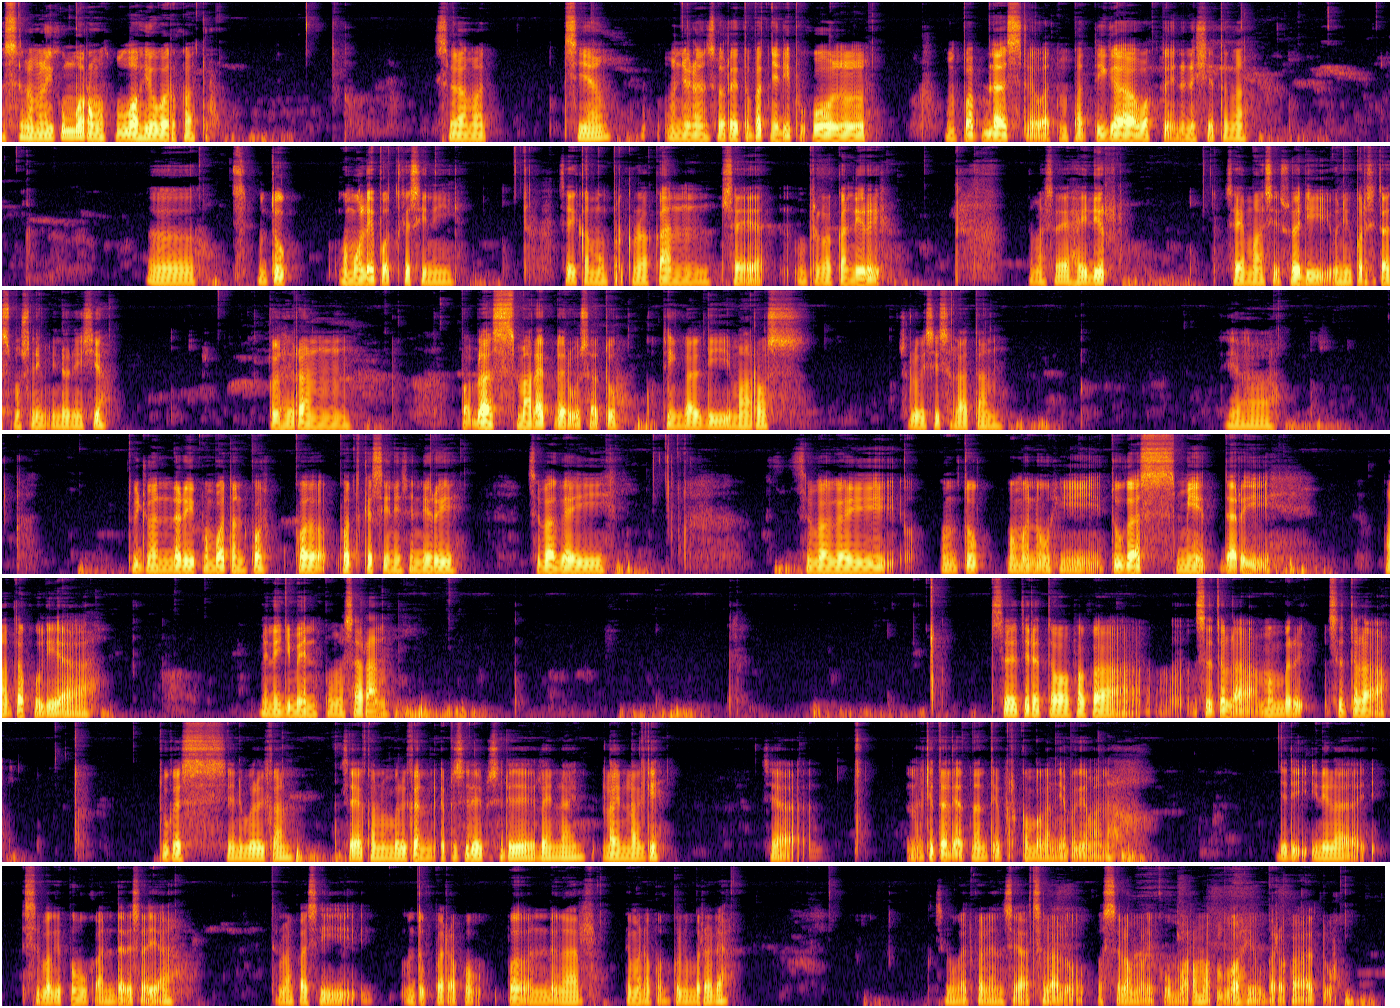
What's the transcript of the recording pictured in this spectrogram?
Assalamualaikum warahmatullahi wabarakatuh. Selamat siang menjelang sore tepatnya di pukul 14 lewat 43 waktu Indonesia Tengah. Uh, untuk memulai podcast ini, saya akan memperkenalkan saya memperkenalkan diri. Nama saya Haidir. Saya mahasiswa di Universitas Muslim Indonesia kelahiran 14 Maret 2001 tinggal di Maros Sulawesi Selatan. Ya tujuan dari pembuatan po po podcast ini sendiri sebagai sebagai untuk memenuhi tugas MIT dari mata kuliah manajemen pemasaran saya tidak tahu apakah setelah memberi setelah tugas yang diberikan saya akan memberikan episode-episode lain-lain lain lagi. Saya nah kita lihat nanti perkembangannya bagaimana. Jadi inilah sebagai pembukaan dari saya. Terima kasih untuk para pendengar di mana pun kalian berada Semoga kalian sehat selalu. Wassalamualaikum warahmatullahi wabarakatuh.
